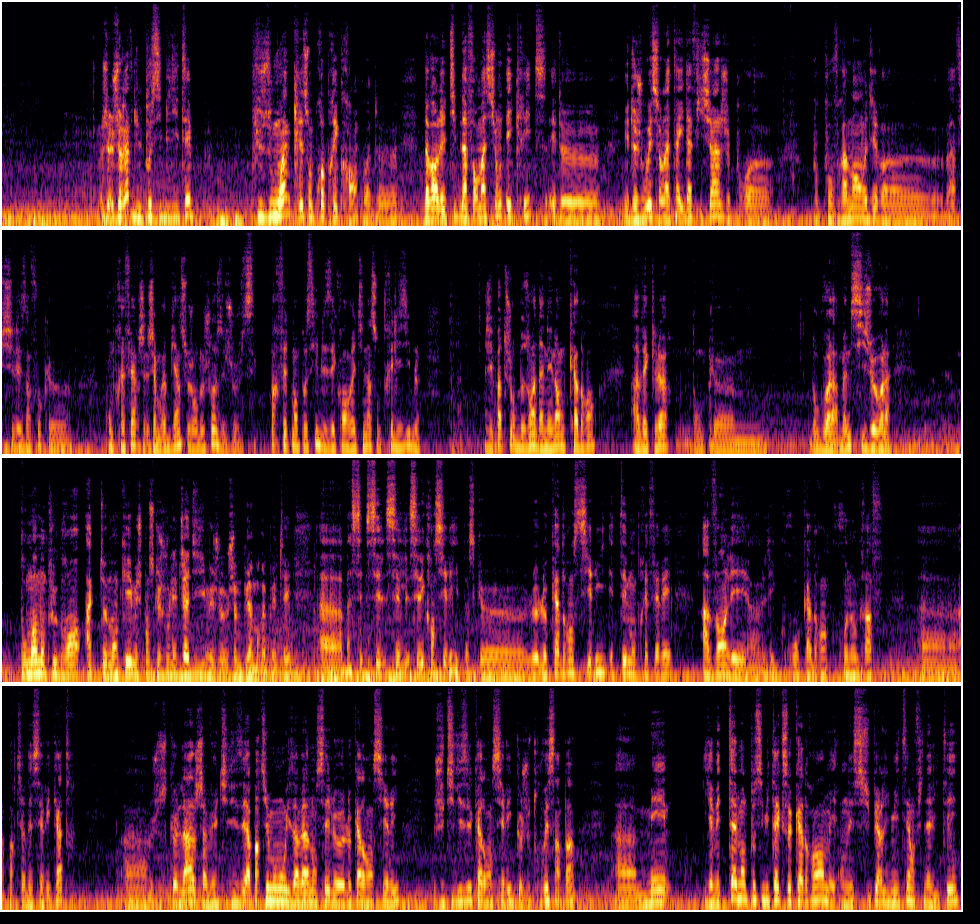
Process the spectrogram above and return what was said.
Je, rêve d'une possibilité plus ou moins de créer son propre écran, quoi, d'avoir les types d'informations écrites et de, et de jouer sur la taille d'affichage pour, euh, pour, vraiment, dire, euh, bah, afficher les infos que, qu'on préfère. J'ai- J'aimerais bien ce genre de choses. c'est parfaitement possible. Les écrans Retina sont très lisibles. J'ai pas toujours besoin d'un énorme cadran avec l'heure. Donc, euh, donc voilà, même si je. Voilà. Pour moi, mon plus grand acte manqué, mais je pense que je vous l'ai déjà dit, mais j'aime bien me répéter, euh, bah, c'est l'écran Siri, parce que le, cadran Siri était mon préféré avant les, euh, les gros cadrans chronographes à partir des séries 4. jusque là, j'avais utilisé, à partir du moment où ils avaient annoncé le, le cadran Siri, j'utilisais le cadran Siri que je trouvais sympa, mais il y avait tellement de possibilités avec ce cadran, mais on est super limité en finalité.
